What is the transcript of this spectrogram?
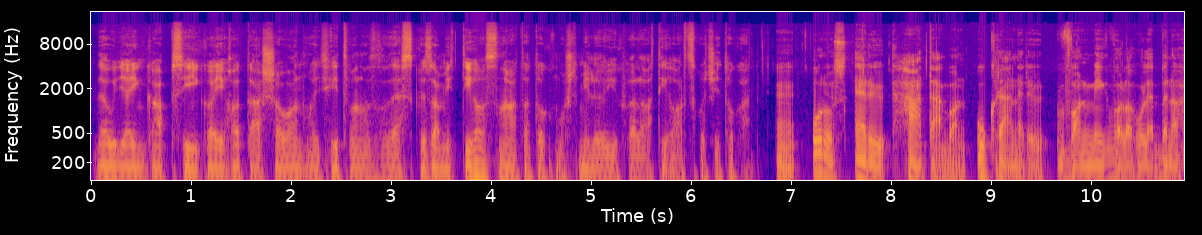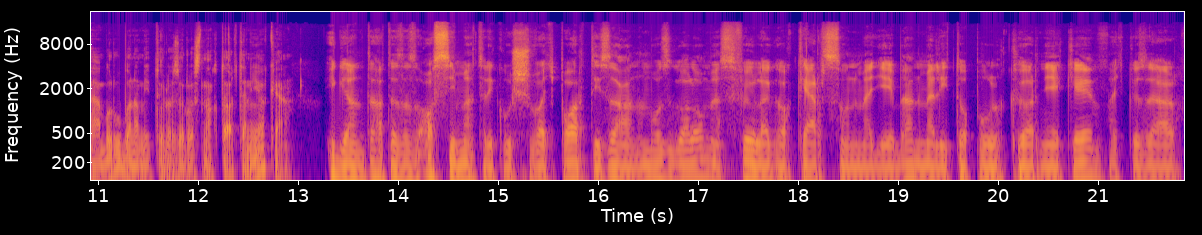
de ugye inkább pszichikai hatása van, hogy itt van az az eszköz, amit ti használtatok, most mi lőjük vele a ti harckocsitokat. Orosz erő hátában, ukrán erő van még valahol ebben a háborúban, amitől az orosznak tartania kell? Igen, tehát ez az aszimmetrikus vagy partizán mozgalom, ez főleg a Kerson megyében, Melitopol környékén, egy közel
